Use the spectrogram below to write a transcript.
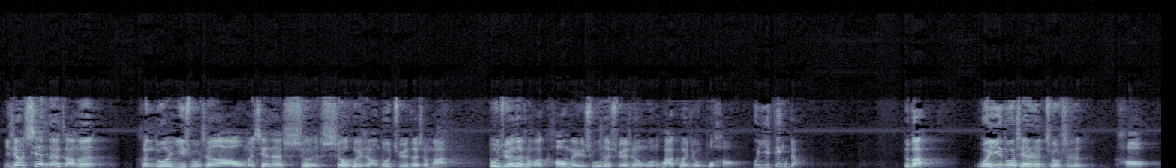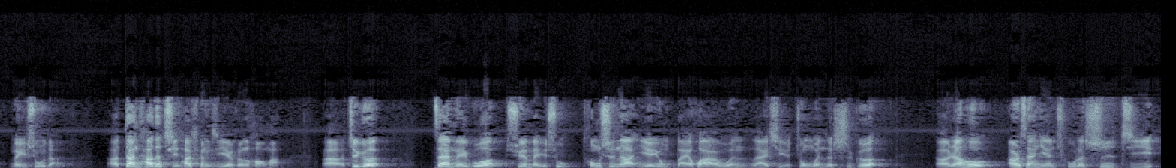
你像现在咱们很多艺术生啊，我们现在社社会上都觉得什么？都觉得什么？考美术的学生文化课就不好？不一定的，对吧？闻一多先生就是考美术的啊，但他的其他成绩也很好嘛啊。这个在美国学美术，同时呢也用白话文来写中文的诗歌啊。然后二三年出了诗集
